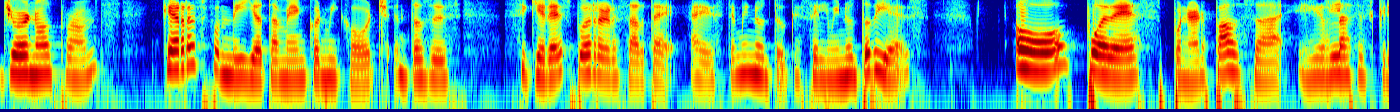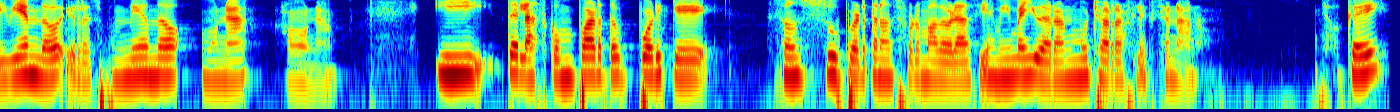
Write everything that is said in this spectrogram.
journal prompts que respondí yo también con mi coach. Entonces, si quieres, puedes regresarte a este minuto, que es el minuto 10, o puedes poner pausa e irlas escribiendo y respondiendo una a una. Y te las comparto porque son súper transformadoras y a mí me ayudaron mucho a reflexionar. ¿Ok?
